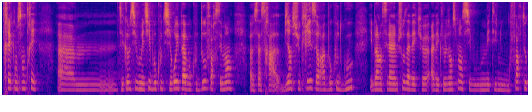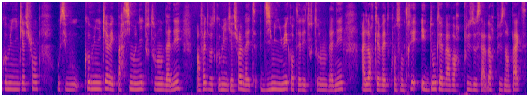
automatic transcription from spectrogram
très concentré. Euh, c'est comme si vous mettiez beaucoup de sirop et pas beaucoup d'eau, forcément, euh, ça sera bien sucré, ça aura beaucoup de goût. Et ben c'est la même chose avec, euh, avec le lancement. Si vous mettez une forte communication ou si vous communiquez avec parcimonie tout au long de l'année, ben, en fait votre communication elle va être diminuée quand elle est tout au long de l'année, alors qu'elle va être concentrée et donc elle va avoir plus de saveur, plus d'impact.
